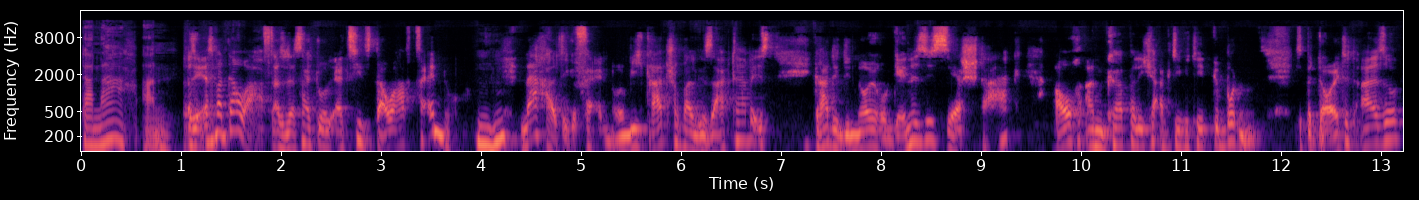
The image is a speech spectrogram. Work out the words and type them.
danach an? Also erstmal dauerhaft. Also das heißt, du erzielst dauerhaft Veränderungen. Mhm. Nachhaltige Veränderungen. Wie ich gerade schon mal gesagt habe, ist gerade die Neurogenesis sehr stark auch an körperliche Aktivität gebunden. Das bedeutet also,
